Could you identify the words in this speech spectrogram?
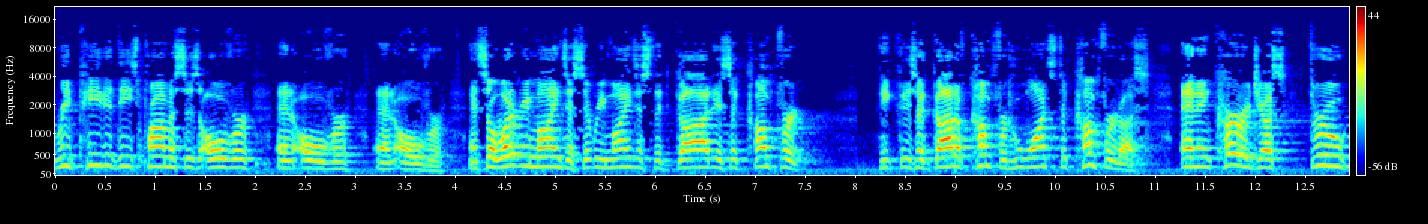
repeated these promises over and over and over. And so, what it reminds us, it reminds us that God is a comfort. He is a God of comfort who wants to comfort us and encourage us through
